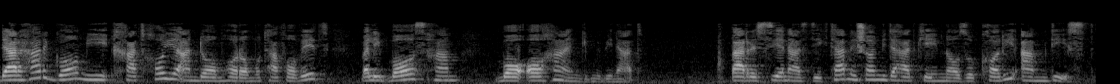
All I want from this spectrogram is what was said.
در هر گامی خطهای اندامها را متفاوت ولی باز هم با آهنگ می‌بیند. بررسی نزدیکتر نشان می‌دهد که این نازککاری عمدی است.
